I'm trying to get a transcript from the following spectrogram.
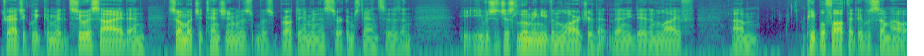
tragically committed suicide, and so much attention was was brought to him in his circumstances, and he, he was just looming even larger than than he did in life. Um, people thought that it was somehow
